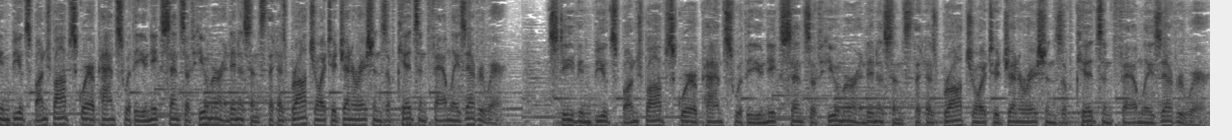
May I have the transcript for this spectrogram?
imbued SpongeBob SquarePants with a unique sense of humor and innocence that has brought joy to generations of kids and families everywhere. Steve imbued SpongeBob SquarePants with a unique sense of humor and innocence that has brought joy to generations of kids and families everywhere.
